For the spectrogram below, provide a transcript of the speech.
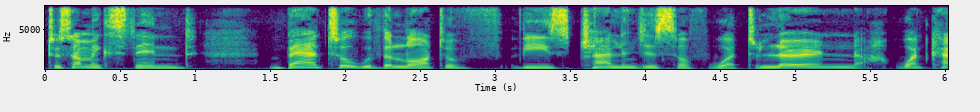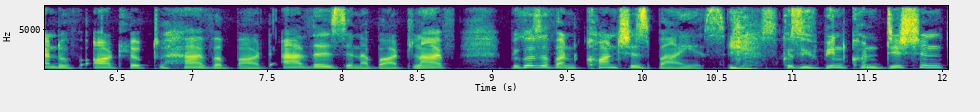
to some extent, battle with a lot of these challenges of what to learn, what kind of outlook to have about others and about life because of unconscious bias. Yes. Because you've been conditioned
